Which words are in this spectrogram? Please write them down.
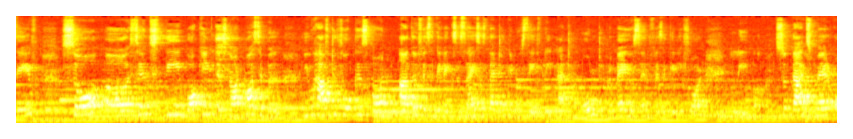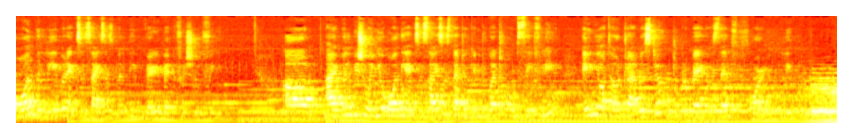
safe. So uh, since the walking is not possible, you have to focus on other physical exercises that you can do safely at home to prepare yourself physically for labor. So that's where all the labor exercises will be very beneficial for you. Um, I will be showing you all the exercises that you can do at home safely in your third trimester to prepare yourself for labor.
